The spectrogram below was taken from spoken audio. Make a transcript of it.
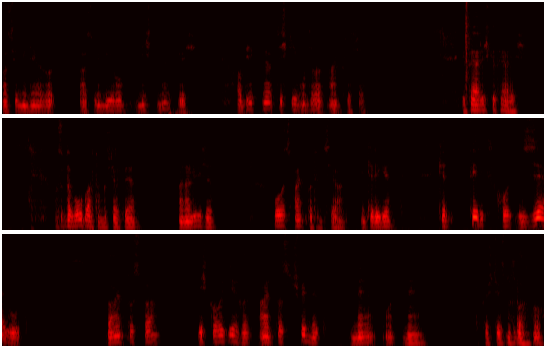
Assimilierung nicht möglich. Objekt wehrt sich gegen unsere Einflüsse. Gefährlich, gefährlich. Muss unter Beobachtung gestellt werden. Analyse. Hohes Feindpotenzial. Intelligent. Kennt Felix Krull sehr gut. Beeinflussbar. Ich korrigiere. Einfluss schwindet. Mehr und mehr. Du verstehst nur Bahnhof.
